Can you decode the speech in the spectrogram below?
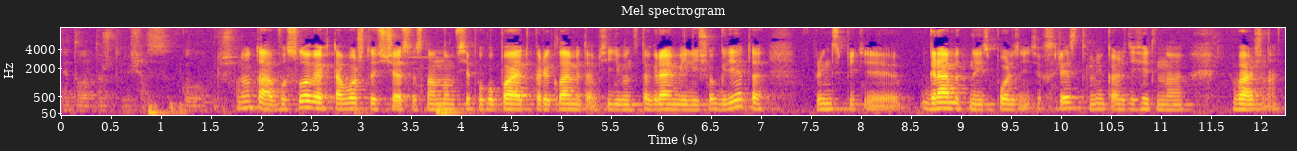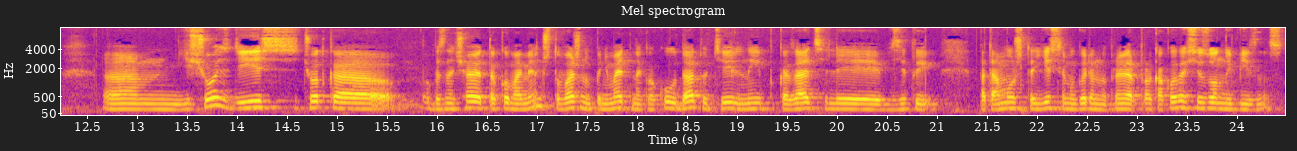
Это вот то, что мне сейчас в голову пришло. Ну да, в условиях того, что сейчас в основном все покупают по рекламе, там, сидя в Инстаграме или еще где-то, в принципе, грамотное использование этих средств, мне кажется, действительно важно. Эм, Еще здесь четко обозначают такой момент, что важно понимать, на какую дату те или иные показатели взяты. Потому что если мы говорим, например, про какой-то сезонный бизнес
